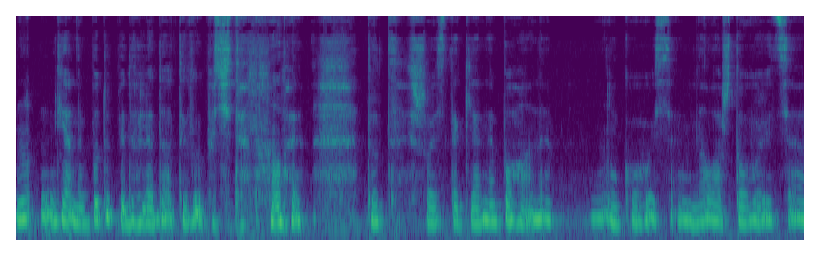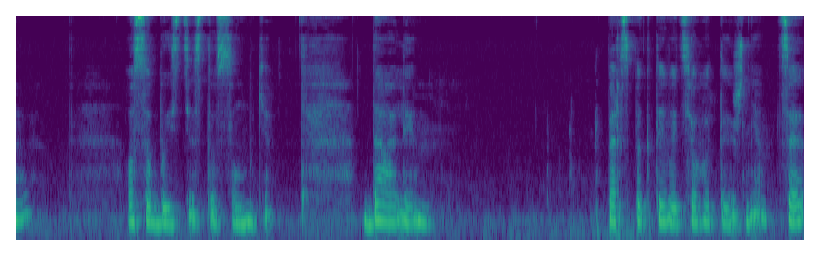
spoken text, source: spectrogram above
ну, я не буду підглядати, вибачте, але тут щось таке непогане у когось налаштовуються особисті стосунки. Далі. Перспективи цього тижня. Це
